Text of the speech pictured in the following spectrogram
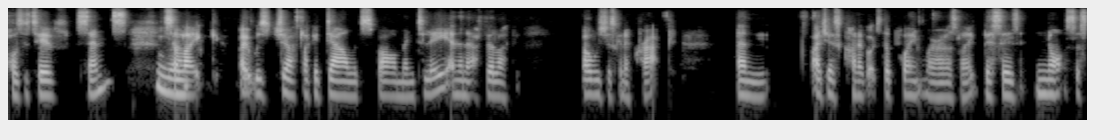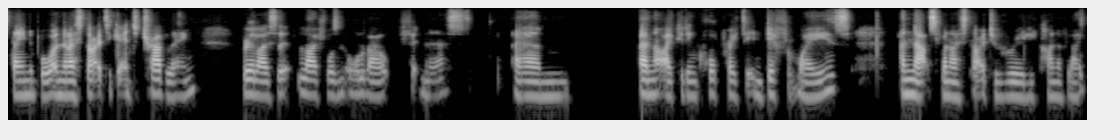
positive sense yeah. so like it was just like a downward spiral mentally and then i feel like i was just going to crack and i just kind of got to the point where i was like this is not sustainable and then i started to get into traveling realized that life wasn't all about fitness um, and that I could incorporate it in different ways. And that's when I started to really kind of like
